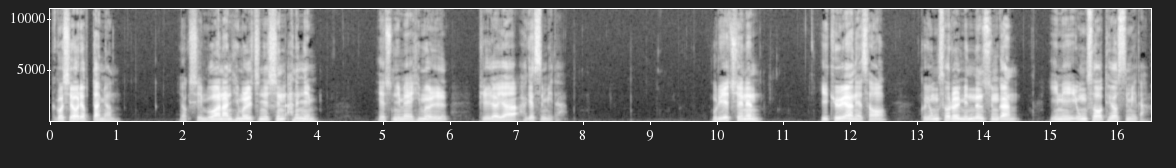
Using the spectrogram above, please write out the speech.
그것이 어렵다면 역시 무한한 힘을 지니신 하느님, 예수님의 힘을 빌려야 하겠습니다. 우리의 죄는 이 교회 안에서 그 용서를 믿는 순간 이미 용서되었습니다.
